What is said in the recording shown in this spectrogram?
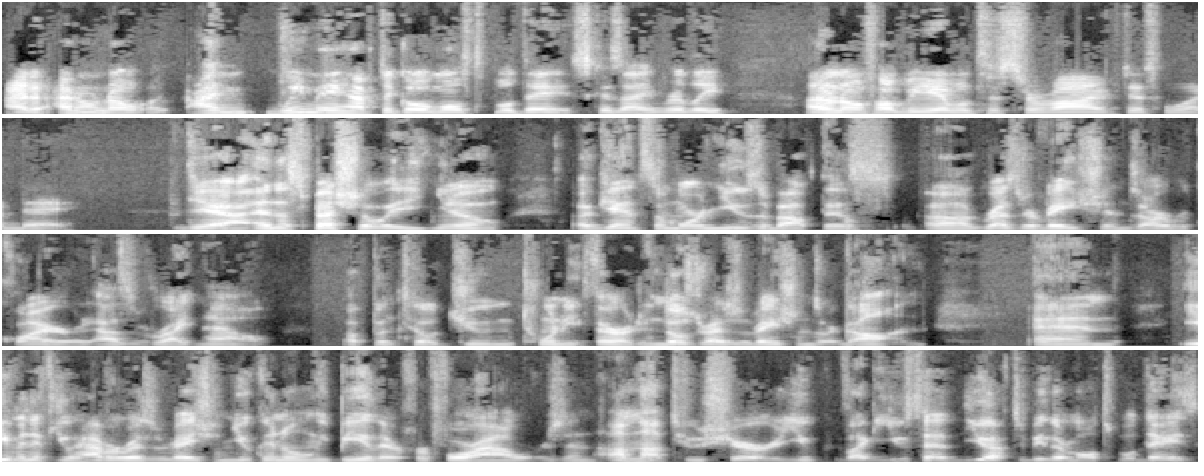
I, I don't know. I'm we may have to go multiple days because I really I don't know if I'll be able to survive just one day. Yeah, and especially you know again, some more news about this. Uh, reservations are required as of right now up until June 23rd, and those reservations are gone. And even if you have a reservation, you can only be there for four hours. And I'm not too sure. You like you said, you have to be there multiple days.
